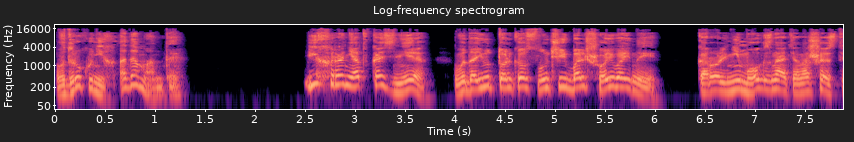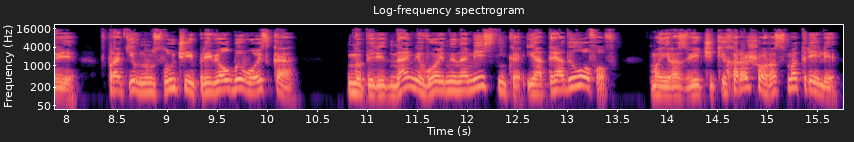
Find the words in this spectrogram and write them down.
Вдруг у них адаманты? Их хранят в казне, выдают только в случае большой войны. Король не мог знать о нашествии, в противном случае привел бы войско. Но перед нами воины наместника и отряды лофов. Мои разведчики хорошо рассмотрели.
